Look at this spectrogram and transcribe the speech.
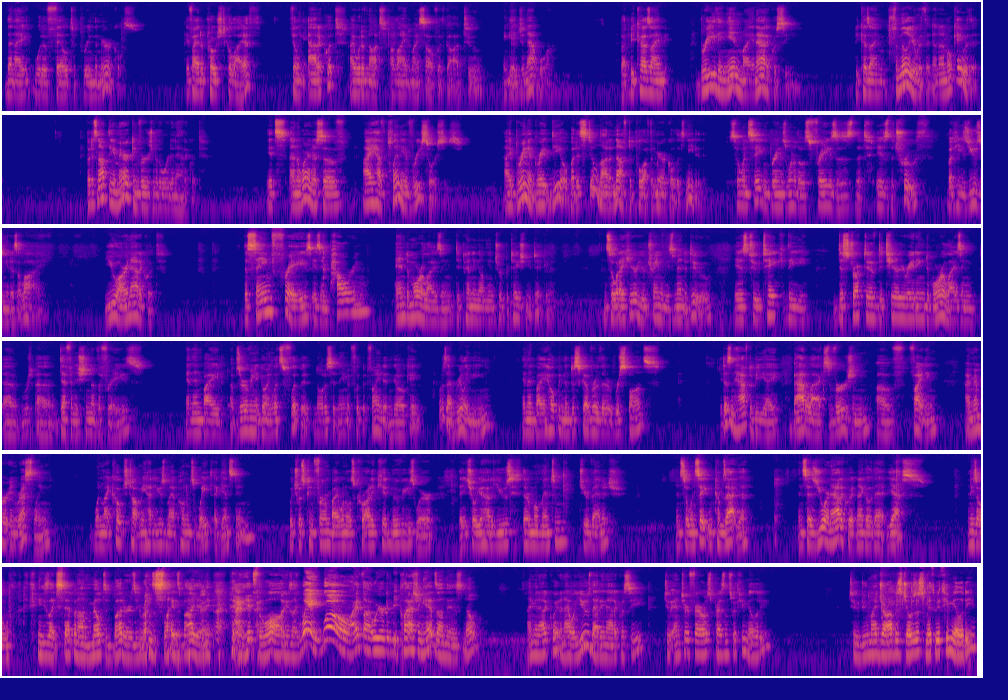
then I would have failed to bring the miracles. If I had approached Goliath feeling adequate, I would have not aligned myself with God to engage in that war. But because I'm breathing in my inadequacy, because I'm familiar with it and I'm okay with it. But it's not the American version of the word inadequate. It's an awareness of I have plenty of resources. I bring a great deal, but it's still not enough to pull off the miracle that's needed. So when Satan brings one of those phrases that is the truth, but he's using it as a lie, you are inadequate. The same phrase is empowering and demoralizing depending on the interpretation you take of it. And so, what I hear you're training these men to do is to take the destructive, deteriorating, demoralizing uh, uh, definition of the phrase. And then by observing it, going, let's flip it, notice it, name it, flip it, find it, and go, okay, what does that really mean? And then by helping them discover the response, it doesn't have to be a battle axe version of fighting. I remember in wrestling, when my coach taught me how to use my opponent's weight against him, which was confirmed by one of those Karate Kid movies where they show you how to use their momentum to your advantage. And so when Satan comes at you and says, You are inadequate, and I go, That, yes. And he's all. He's like stepping on melted butter as he runs, slides by you, and he, and hits the wall. And he's like, "Wait, whoa! I thought we were going to be clashing heads on this. Nope, I'm inadequate, and I will use that inadequacy to enter Pharaoh's presence with humility, to do my job as Joseph Smith with humility,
